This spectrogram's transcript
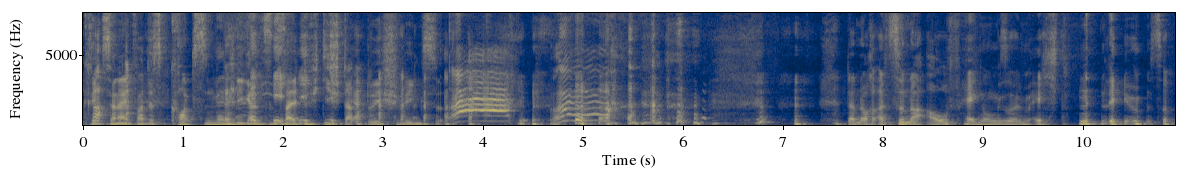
Kriegst dann einfach das Kotzen, wenn du die ganze Zeit durch die Stadt durchschwingst. ah! Ah! dann noch als so eine Aufhängung so im echten Leben, so,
